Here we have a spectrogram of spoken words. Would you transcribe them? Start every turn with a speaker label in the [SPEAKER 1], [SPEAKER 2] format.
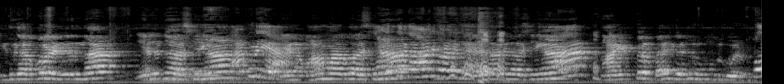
[SPEAKER 1] இதுக்கப்புறம் இருந்தா எனக்கும் அசிங்கம்
[SPEAKER 2] அப்படியா?
[SPEAKER 1] எங்க மாமாவுக்கும் அசிங்கம் நான் இப்ப பைக் எடுத்து வீட்டுக்கு போயிடுவேன்.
